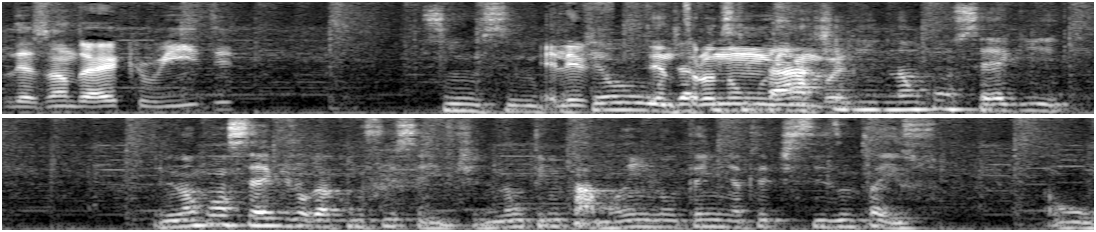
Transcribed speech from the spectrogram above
lesão do Eric Reed, sim, sim. Ele entrou num limbo. ele não consegue. Ele não consegue jogar como free safety. Ele não tem tamanho, não tem atleticismo para isso. O,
